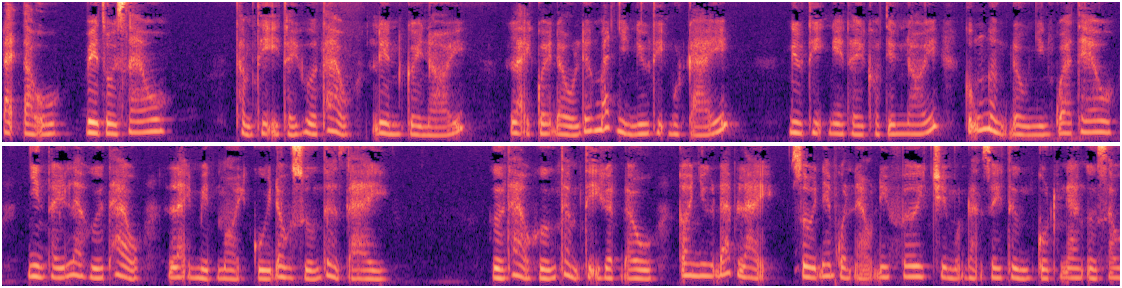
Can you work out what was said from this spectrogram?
Đại tẩu, về rồi sao? Thẩm thị thấy hứa Thảo, liền cười nói, lại quay đầu liếc mắt nhìn Ngưu Thị một cái. Ngưu Thị nghe thấy có tiếng nói, cũng ngẩng đầu nhìn qua theo, nhìn thấy là hứa Thảo, lại mệt mỏi cúi đầu xuống thở dài. Hứa Thảo hướng thẩm thị gật đầu, coi như đáp lại, rồi đem quần áo đi phơi trên một đoạn dây thừng cột ngang ở sau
